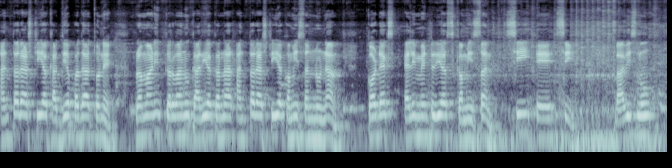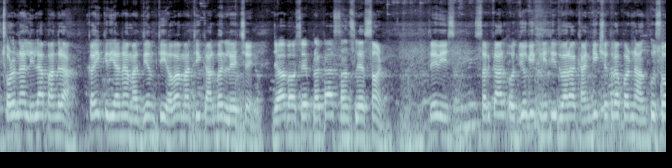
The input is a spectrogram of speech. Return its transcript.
આંતરરાષ્ટ્રીય ખાદ્ય પદાર્થોને પ્રમાણિત કરવાનું કાર્ય કરનાર આંતરરાષ્ટ્રીય કમિશનનું નામ Codex Alimentarius Commission, C A C. બાવીસમું, છોડના લીલા પાંદડા કઈ ક્રિયાના માધ્યમથી હવામાંથી કાર્બન લે છે? જવાબ આવશે પ્રકાશ સંશ્લેષણ. ત્રેવીસ સરકાર ઔદ્યોગિક નીતિ દ્વારા ખાનગી ક્ષેત્ર પરના અંકુશો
